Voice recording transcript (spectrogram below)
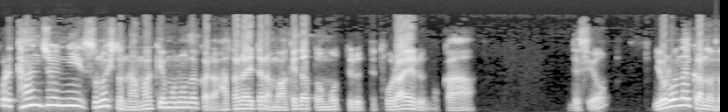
これ単純にその人怠け者だから働いたら負けだと思ってるって捉えるのか、ですよ。世の中の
